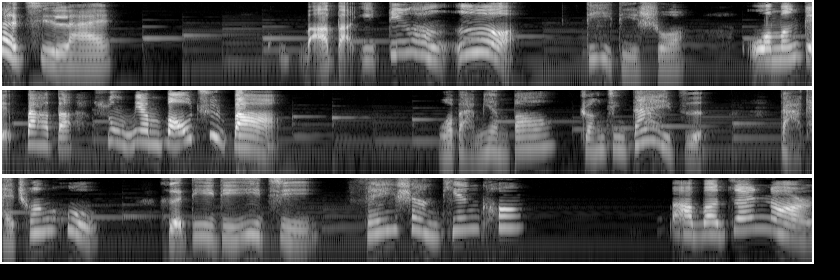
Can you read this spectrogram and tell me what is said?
了起来。爸爸一定很饿，弟弟说：“我们给爸爸送面包去吧。”我把面包装进袋子，打开窗户，和弟弟一起飞上天空。爸爸在哪儿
